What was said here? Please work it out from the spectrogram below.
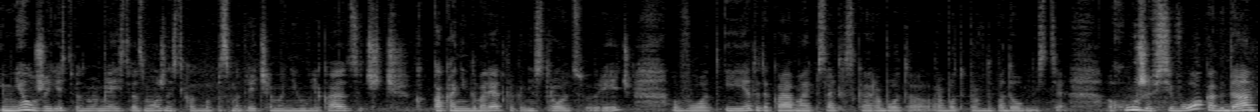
И мне уже есть, у меня есть возможность как бы посмотреть, чем они увлекаются, как они говорят, как они строят свою речь. Вот. И это такая моя писательская работа, работа правдоподобности. Хуже всего, когда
